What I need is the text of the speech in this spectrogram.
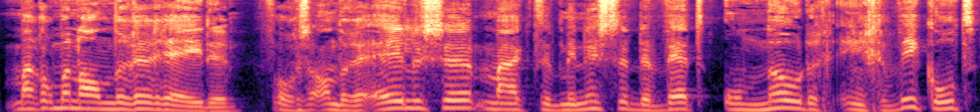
maar om een andere reden. Volgens andere Elissen maakt de minister de wet onnodig ingewikkeld...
